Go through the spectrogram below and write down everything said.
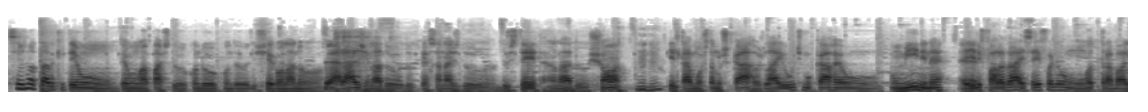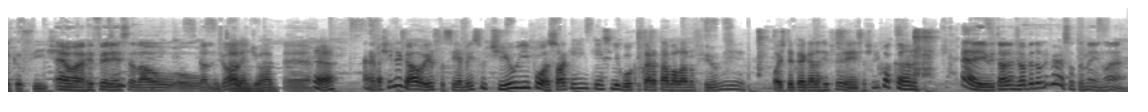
Vocês notaram que tem um tem uma parte do quando, quando eles chegam lá no garagem lá do, do personagem do, do Statham lá do Sean que ele tava mostrando os carros lá e o último carro é um, um Mini né aí ele fala ah isso aí foi um outro trabalho que eu fiz É uma referência lá ao, ao Talent Job. Italian Job É. é Achei legal isso, assim, é bem sutil e, pô, só quem, quem se ligou que o cara tava lá no filme pode ter pegado a referência. Achei bacana. É, e o Italian Job é da Universal também, não é?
